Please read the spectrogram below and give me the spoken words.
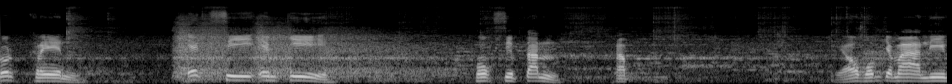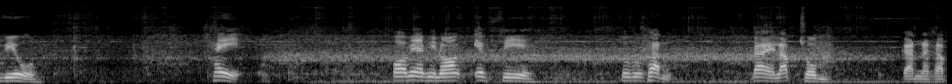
รถเครน XCMG 60 ตันครับ เดี๋ยวผมจะมารีวิว ให้ พ่อแม่พี่น้อง FC ทุกทุกๆท่านได้รับชมกันนะครับ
